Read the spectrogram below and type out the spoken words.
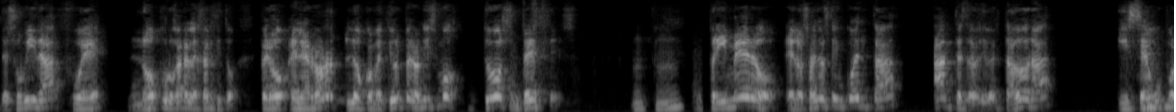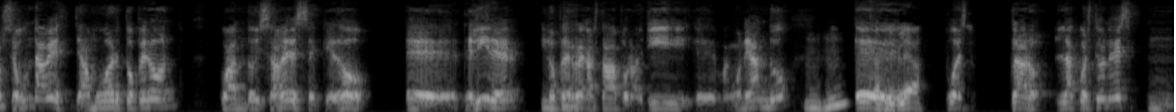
de su vida fue no purgar el ejército. Pero el error lo cometió el peronismo dos veces. Primero, en los años 50, antes de la Libertadora, Y por segunda vez, ya muerto Perón, cuando Isabel se quedó eh, de líder y López Rega estaba por allí eh, mangoneando, la pues claro, la cuestión es, mm,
